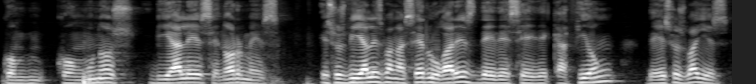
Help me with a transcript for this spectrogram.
con, unos viales enormes. Esos viales van a ser lugares de desecación de esos valles.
